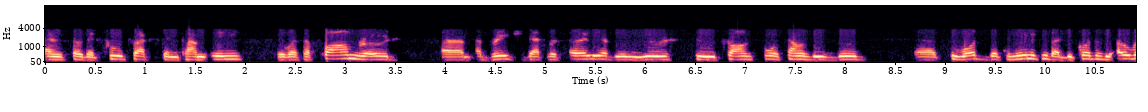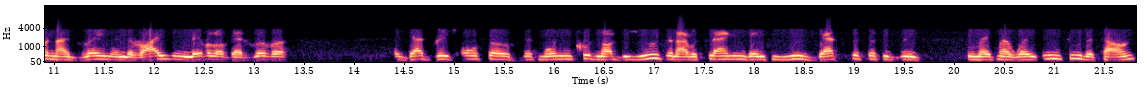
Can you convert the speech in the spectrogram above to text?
and so that food trucks can come in. There was a farm road, um, a bridge that was earlier being used to transport some of these goods uh, towards the community, but because of the overnight rain and the rising level of that river, that bridge also this morning could not be used, and I was planning then to use that specific bridge to make my way into the town.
